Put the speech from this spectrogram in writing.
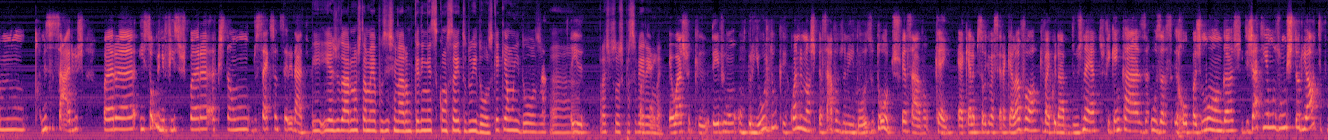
um, necessários para e são benefícios para a questão do sexo de seriedade. E, e ajudar-nos também a posicionar um bocadinho esse conceito do idoso. O que é que é um idoso? Ah, uh para as pessoas perceberem okay. bem. Eu acho que teve um, um, período que, quando nós pensávamos no idoso, todos pensavam quem? É aquela pessoa que vai ser aquela avó, que vai cuidar dos netos, fica em casa, usa roupas longas. Já tínhamos um estereótipo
